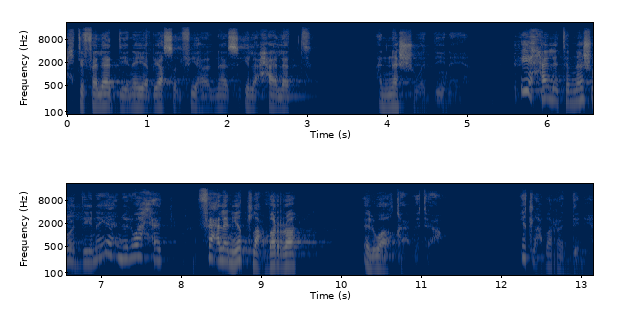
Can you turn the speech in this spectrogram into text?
احتفالات دينية بيصل فيها الناس إلى حالة النشوة الدينية. إيه حالة النشوة الدينية؟ إن الواحد فعلا يطلع بره الواقع يطلع بره الدنيا.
